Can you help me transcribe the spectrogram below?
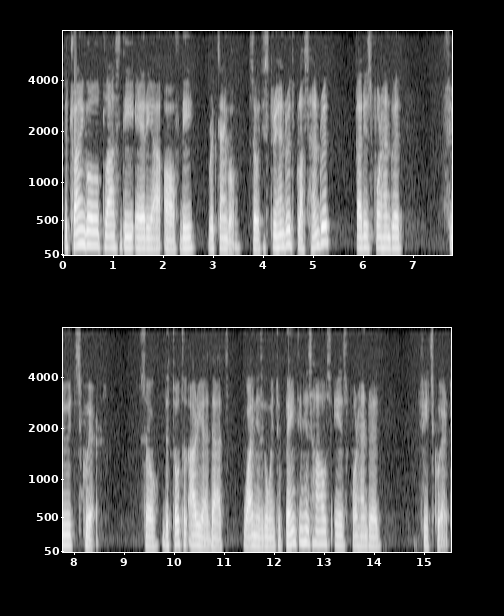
the triangle plus the area of the rectangle. So it is 300 plus 100, that is 400 feet squared. So the total area that Wine is going to paint in his house is 400 feet squared.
